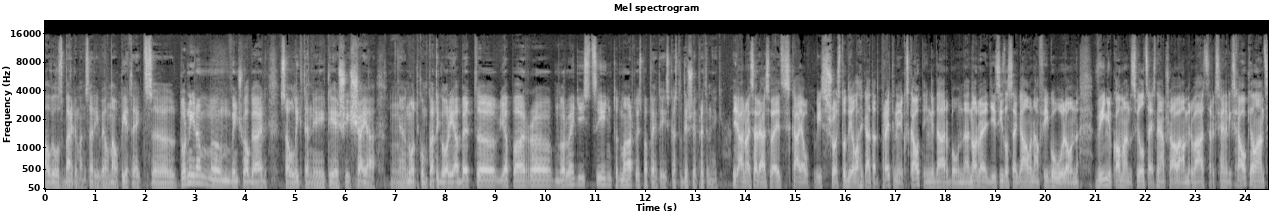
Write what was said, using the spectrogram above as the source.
Alvils Bergamans arī vēl nav pieteikts uh, turnīram. Um, viņš vēl gaida savu likteni tieši šajā uh, notikuma kategorijā. Bet, uh, ja par uh, Norvēģiju Norvēģijas cīņu, tad Mārtu es papētīju, kas tad ir šie pretinieki. Jā, nu es arī esmu veicis, kā jau visu šo studiju laikā, tādu pretinieku skautinga darbu, un Norvēģijas izlasē galvenā figūra un viņu komandas vilcējs neapšaubām ir vārdsargs Henriks Haukelāns.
